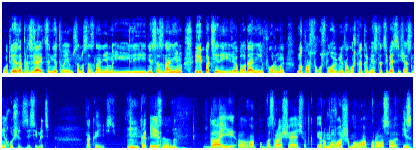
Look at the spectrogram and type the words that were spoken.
Вот. И это определяется не твоим самосознанием или несознанием, или потерей, или обладанием формы, но просто условиями того, что это место тебя сейчас не хочет здесь иметь. Так и есть. Так и, и есть, наверное. Да, и э, возвращаясь вот к первому вашему вопросу, из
